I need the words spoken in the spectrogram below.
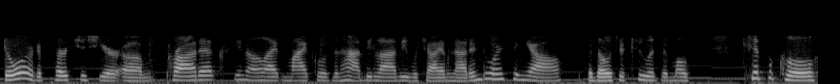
store to purchase your um, products, you know, like Michael's and Hobby Lobby, which I am not endorsing, y'all, but those are two of the most typical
